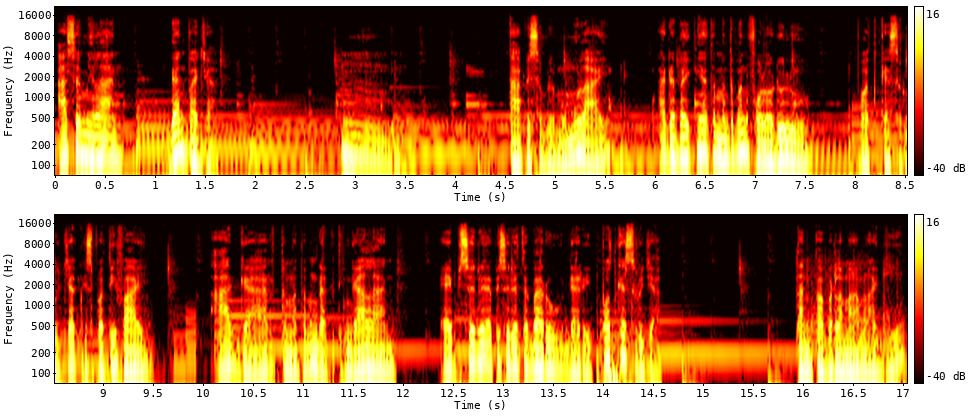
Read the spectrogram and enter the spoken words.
AC Milan, dan pajak? Hmm. Tapi sebelum memulai, ada baiknya teman-teman follow dulu podcast Rujak di Spotify agar teman-teman gak ketinggalan episode-episode terbaru dari Podcast Rujak. Tanpa berlama-lama lagi,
